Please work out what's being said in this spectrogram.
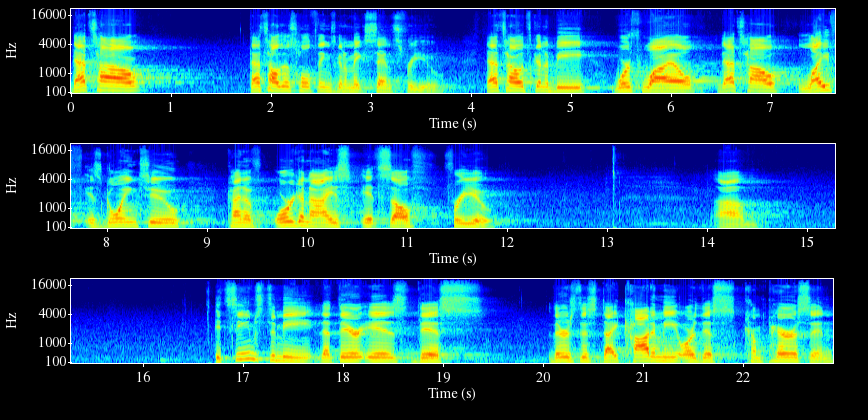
That's how that's how this whole thing's going to make sense for you. That's how it's going to be worthwhile. That's how life is going to kind of organize itself for you. Um, it seems to me that there is this there's this dichotomy or this comparison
